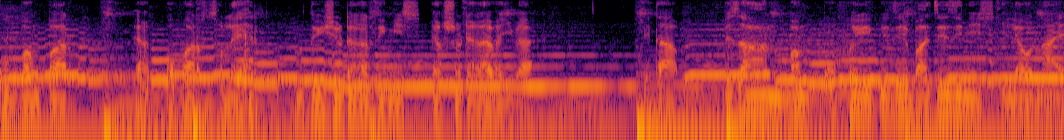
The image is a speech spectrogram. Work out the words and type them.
খুব বাম্পার। অফার চলে, দুইশো টাকার জিনিস, একশো টাকা পাইবা। এটা বেজান বাম্পার যে বাজে জিনিস ইলাও নাই।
